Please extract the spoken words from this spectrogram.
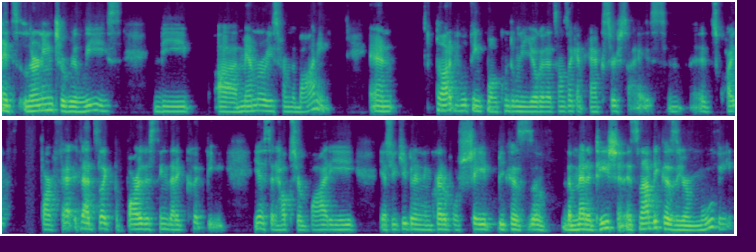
it's learning to release the uh, memories from the body. And a lot of people think, well, Kundalini yoga, that sounds like an exercise. And it's quite far fetched. That's like the farthest thing that it could be. Yes, it helps your body. Yes, you keep it in incredible shape because of the meditation. It's not because you're moving.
